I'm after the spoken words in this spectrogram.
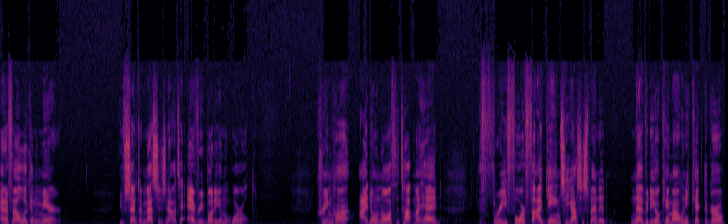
NFL, look in the mirror. You've sent a message now to everybody in the world. Kareem Hunt, I don't know off the top of my head, three, four, five games he got suspended. And that video came out when he kicked the girl.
